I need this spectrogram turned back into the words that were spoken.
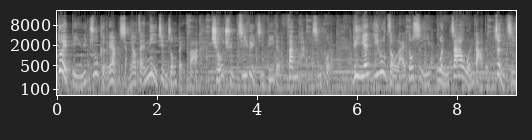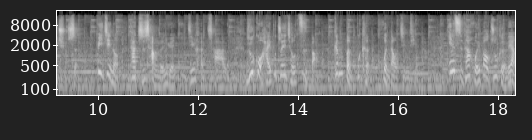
对比于诸葛亮想要在逆境中北伐，求取几率极低的翻盘机会，李严一路走来都是以稳扎稳打的政绩取胜。毕竟哦，他职场人缘已经很差了，如果还不追求自保，根本不可能混到今天啊。因此，他回报诸葛亮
